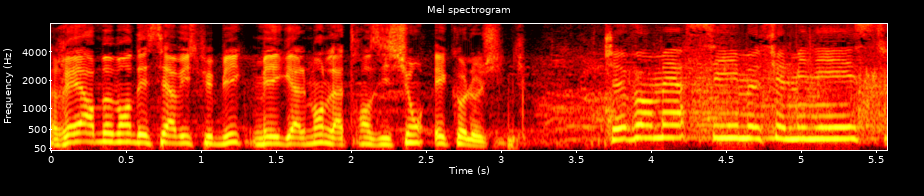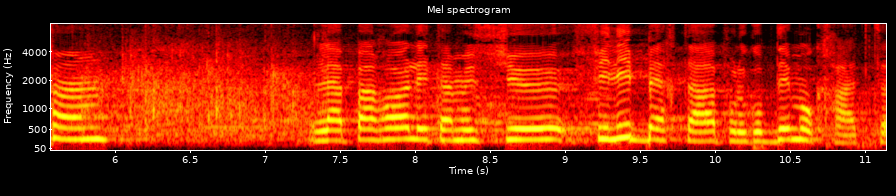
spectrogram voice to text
réarmement des services publics, mais également de la transition écologique. Je vous remercie, Monsieur le Ministre. La parole est à Monsieur Philippe Bertha pour le groupe démocrate.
